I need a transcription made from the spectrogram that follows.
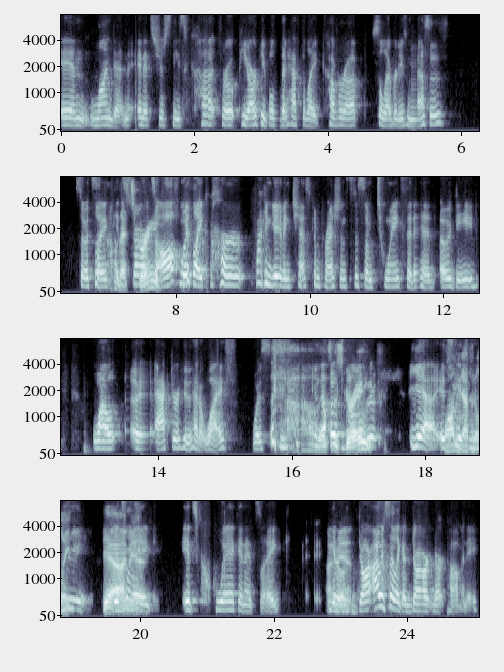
in London. And it's just these cutthroat PR people that have to like cover up celebrities' messes. So it's like oh, it starts great. off with like her fucking giving chest compressions to some twink that had OD'd while an actor who had a wife was oh, in the this is great. Room. Yeah, it's, well, it's definitely really, yeah. It's I mean, like it's quick and it's like you know, dark. I would say like a dark, dark comedy,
